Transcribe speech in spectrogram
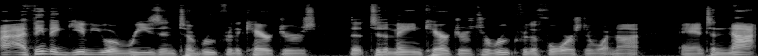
I, I, think they give you a reason to root for the characters, the, to the main characters, to root for the forest and whatnot, and to not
